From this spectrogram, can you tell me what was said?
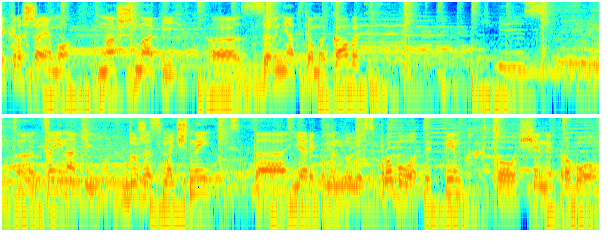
Прикрашаємо наш напій е, з зернятками кави. Е, Цей напій дуже смачний, та я рекомендую спробувати тим, хто ще не пробував.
